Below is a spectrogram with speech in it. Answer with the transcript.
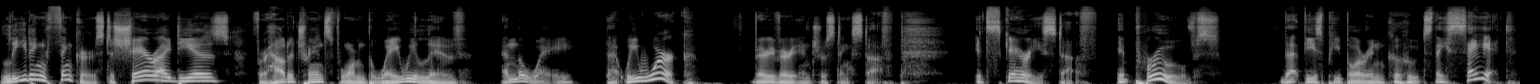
leading thinkers to share ideas for how to transform the way we live and the way that we work. Very, very interesting stuff. It's scary stuff. It proves that these people are in cahoots. They say it,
